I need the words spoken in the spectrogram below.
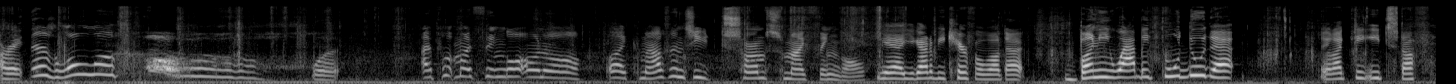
All right, there's Lola. Oh, what? I put my finger on a like mouth and she chomps my finger Yeah, you gotta be careful about that. Bunny rabbits will do that. They like to eat stuff.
